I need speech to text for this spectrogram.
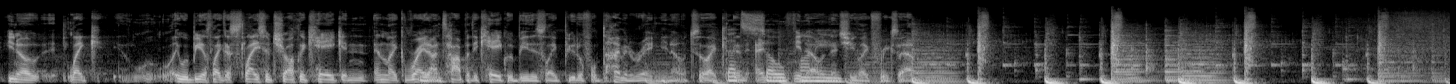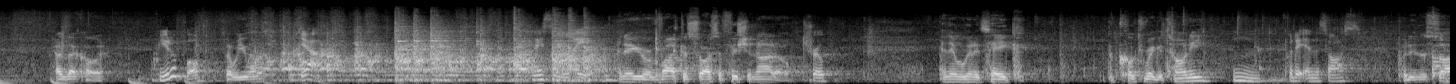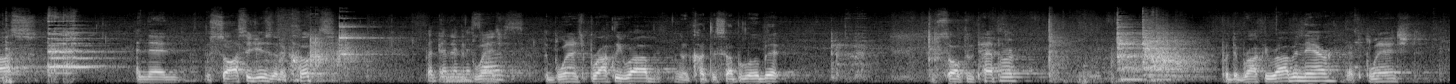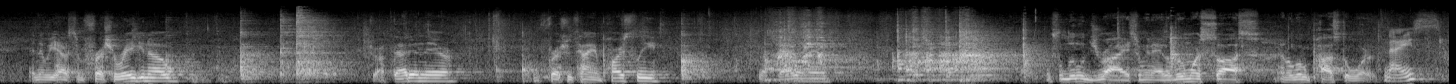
you know, like it would be like a slice of chocolate cake, and, and like right on top of the cake would be this like beautiful diamond ring, you know. So like, That's and, so and, you know, and then she like freaks out. How's that color? Beautiful. Is that what you want? Yeah. Nice and light. I know you're a vodka sauce aficionado. True. And then we're gonna take the cooked rigatoni, Mm. Put it in the sauce. put it in the sauce, and then the sausages that are cooked. Put them in the the blanched, sauce. the blanched broccoli, rabe. I'm gonna cut this up a little bit. Some salt and pepper. Put the broccoli rabe in there, that's blanched. And then we have some fresh oregano. Drop that in there. Fresh Italian parsley. Drop that in there. Looks a little dry, so I'm gonna add a little more sauce and a little pasta water. Nice.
